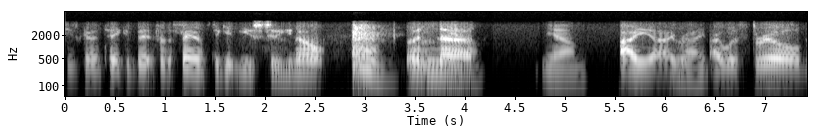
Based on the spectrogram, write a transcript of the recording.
she's going to take a bit for the fans to get used to. You know, and uh, yeah. Yeah. I uh, I, right. I was thrilled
